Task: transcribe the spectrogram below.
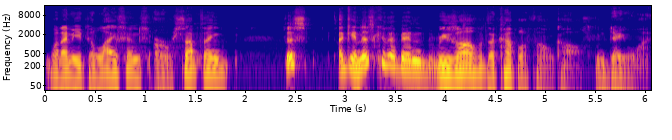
what I need to license or something. This again, this could have been resolved with a couple of phone calls from day one.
